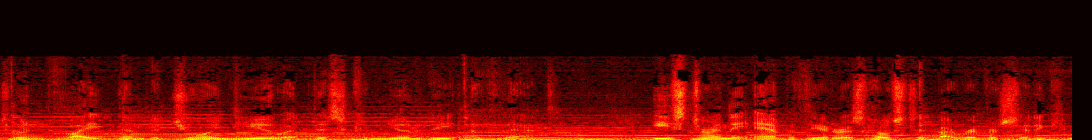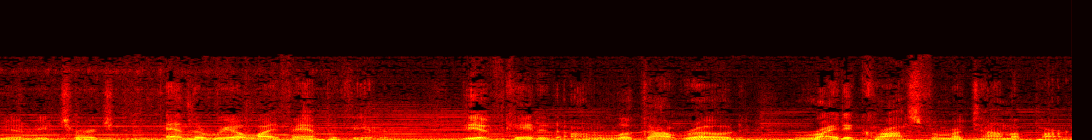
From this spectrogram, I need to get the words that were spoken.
to invite them to join you at this community event. Easter in the Amphitheater is hosted by River City Community Church and the Real Life Amphitheater. They located on Lookout Road, right across from Retama Park.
